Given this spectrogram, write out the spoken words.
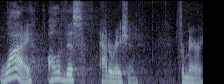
Why all of this adoration for Mary?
